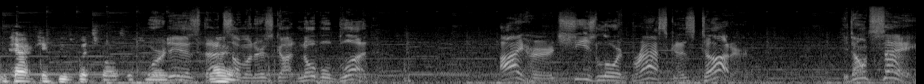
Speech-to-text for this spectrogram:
you can't kick these blitzballs. which you Word is that Anyway, summoner's got noble blood. I heard she's Lord Braska's daughter. You don't say.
